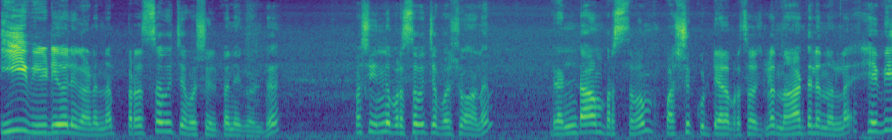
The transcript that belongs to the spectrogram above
ഈ വീഡിയോയിൽ കാണുന്ന പ്രസവിച്ച പശു വിൽപ്പനയ്ക്കുണ്ട്. പശു ഇന്ന് പ്രസവിച്ച പശുവാണ്. രണ്ടാം പ്രസവം പശുക്കുട്ടിയാണ് പ്രസവിച്ചിട്ടുള്ള നാട്ടിൽ നിന്നുള്ള ഹെവി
